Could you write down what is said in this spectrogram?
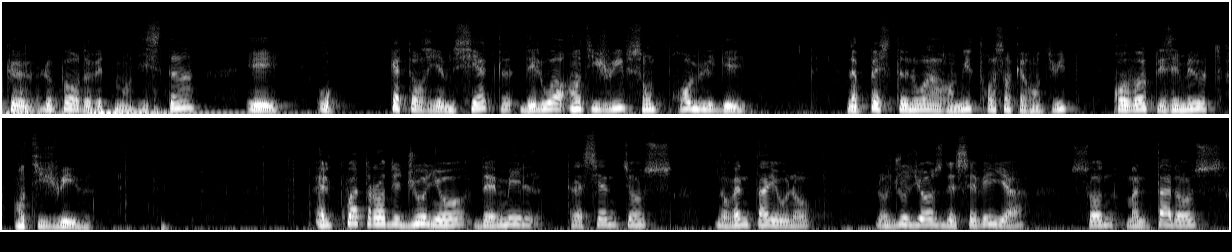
que le port de vêtements distincts et, au XIVe siècle, des lois anti-juives sont promulguées. La peste noire en 1348 provoque les émeutes anti-juives. El 4 de junio de 1391, los judíos de Sevilla son mandados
